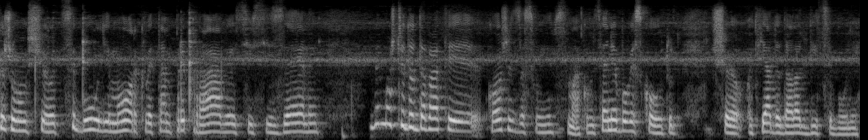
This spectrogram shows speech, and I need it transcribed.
Скажу вам, що цибулі, моркви, там приправи, ці всі зелень. Ви можете додавати кожен за своїм смаком. Це не обов'язково тут, що от я додала дві цибулі,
